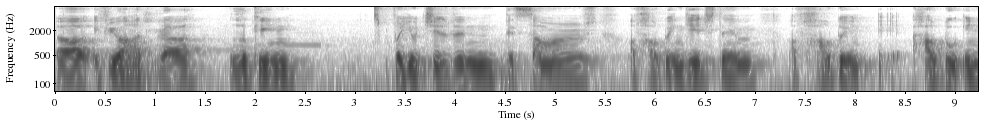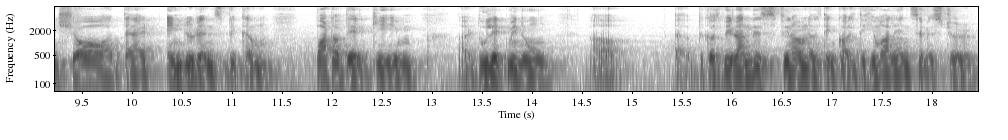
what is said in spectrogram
uh, if you are uh, looking for your children this summers of how to engage them of how to in, how to ensure that endurance become part of their game uh, do let me know uh, uh, because we run this phenomenal thing called the himalayan semester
